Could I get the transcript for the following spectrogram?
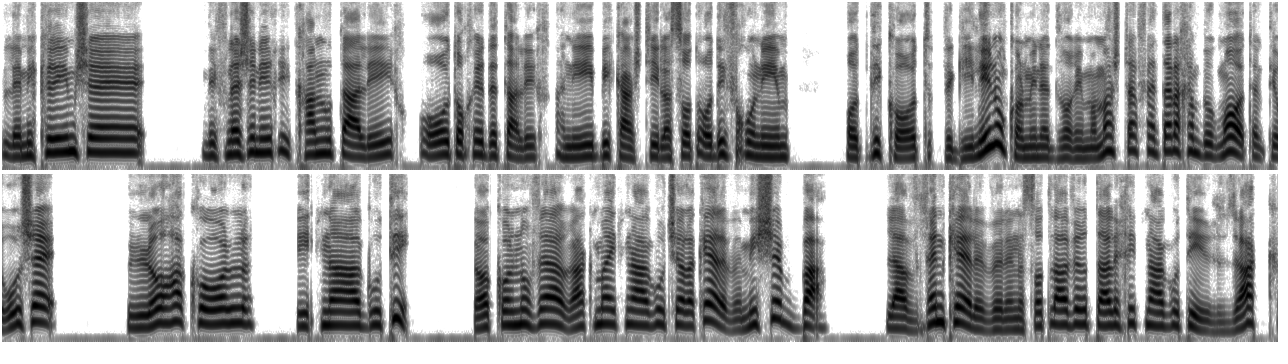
למקרים שלפני שהתחלנו תהליך, או תוך כדי תהליך, אני ביקשתי לעשות עוד אבחונים, עוד בדיקות, וגילינו כל מיני דברים. ממש תכף אני אתן לכם דוגמאות, אתם תראו שלא הכל התנהגותי. לא הכל נובע רק מההתנהגות של הכלב, ומי שבא לאבחן כלב ולנסות להעביר תהליך התנהגותי רק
